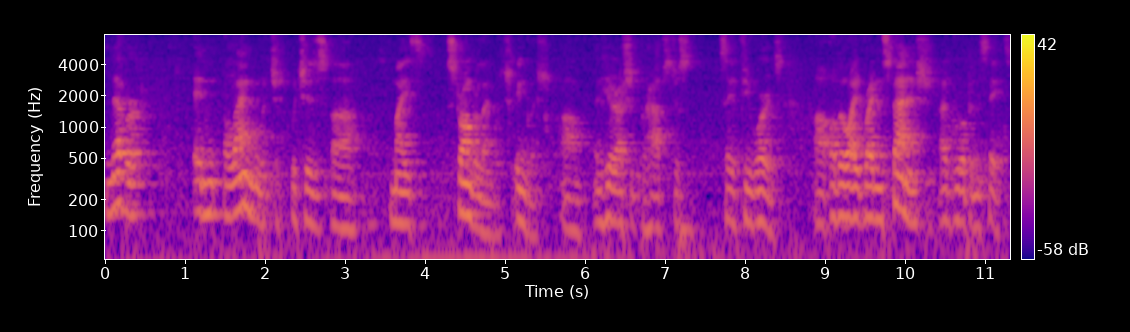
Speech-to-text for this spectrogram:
never in a language which is uh, my stronger language, English. Um, and here I should perhaps just say a few words. Uh, although I write in Spanish, I grew up in the States,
